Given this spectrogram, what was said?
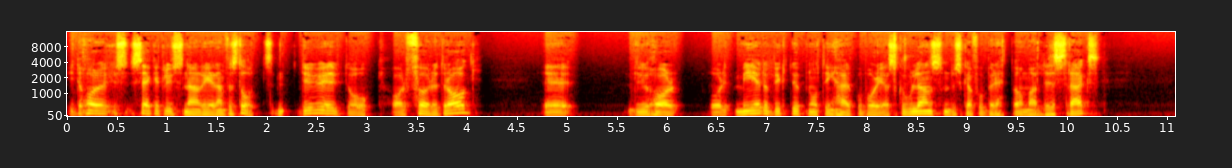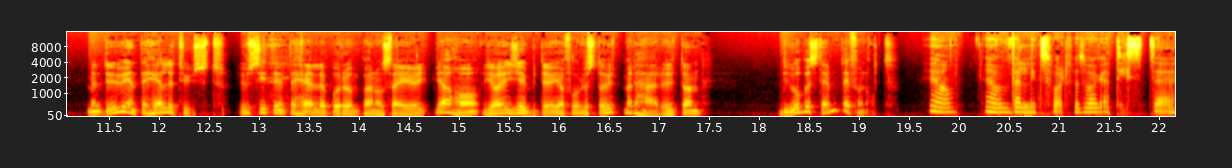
det har säkert lyssnaren redan förstått, du är ute och har föredrag. Eh, du har varit med och byggt upp någonting här på Borgarskolan som du ska få berätta om alldeles strax. Men du är inte heller tyst. Du sitter inte heller på rumpan och säger jaha, jag är jude, jag får väl stå ut med det här. Utan du har bestämt dig för något. Ja, jag har väldigt svårt för att vara artist eh,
